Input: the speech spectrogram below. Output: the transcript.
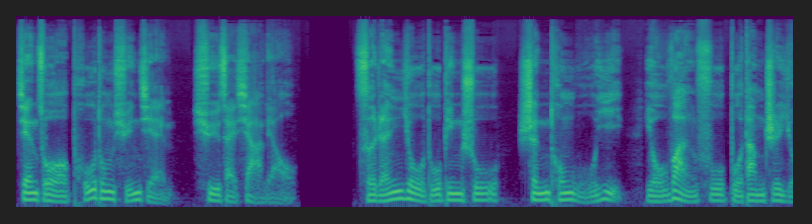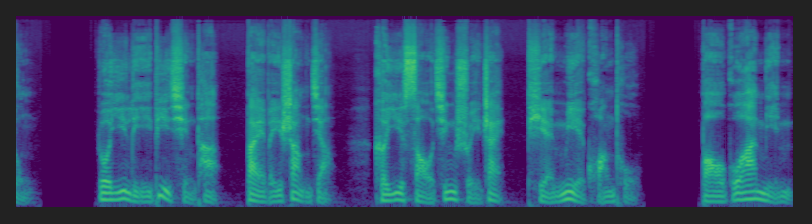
兼作蒲东巡检，屈在下辽。此人又读兵书，深通武艺，有万夫不当之勇。若以礼毕请他拜为上将，可以扫清水寨，舔灭狂徒，保国安民，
